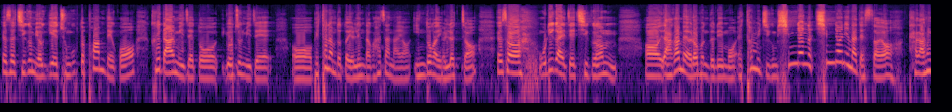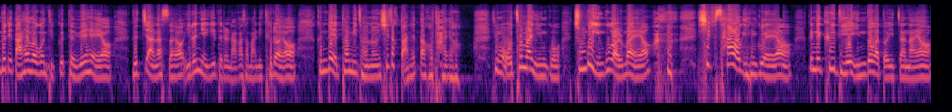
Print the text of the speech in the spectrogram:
그래서 지금 여기에 중국도 포함되고 그 다음 이제 또 요즘 이제 어 베트남도 또 열린다고 하잖아요. 인도가 열렸죠. 그래서 우리가 이제 지금 어 야감에 여러분들이 뭐 애터미 지금 10년 10년이나 됐어요. 다 남들이 다 해먹은 뒤끝에 왜 해요? 늦지 않았어요. 이런 얘기들을 나가서 많이 들어요. 근데 애터미 저는 시작도 안 했다고 봐요. 지금 5천만 인구. 중국 인구가 얼마예요? 14억 인구예요. 근데 그 뒤에 인도가 또 있잖아요.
